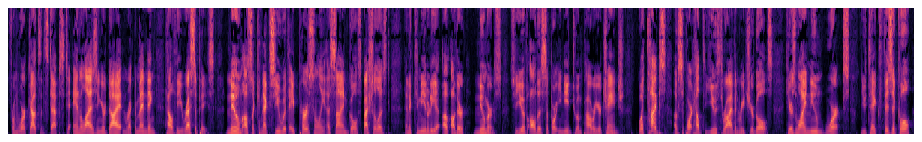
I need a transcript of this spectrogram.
from workouts and steps to analyzing your diet and recommending healthy recipes. Noom also connects you with a personally assigned goal specialist and a community of other Noomers, so you have all the support you need to empower your change. What types of support helped you thrive and reach your goals? Here's why Noom works. You take physical,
